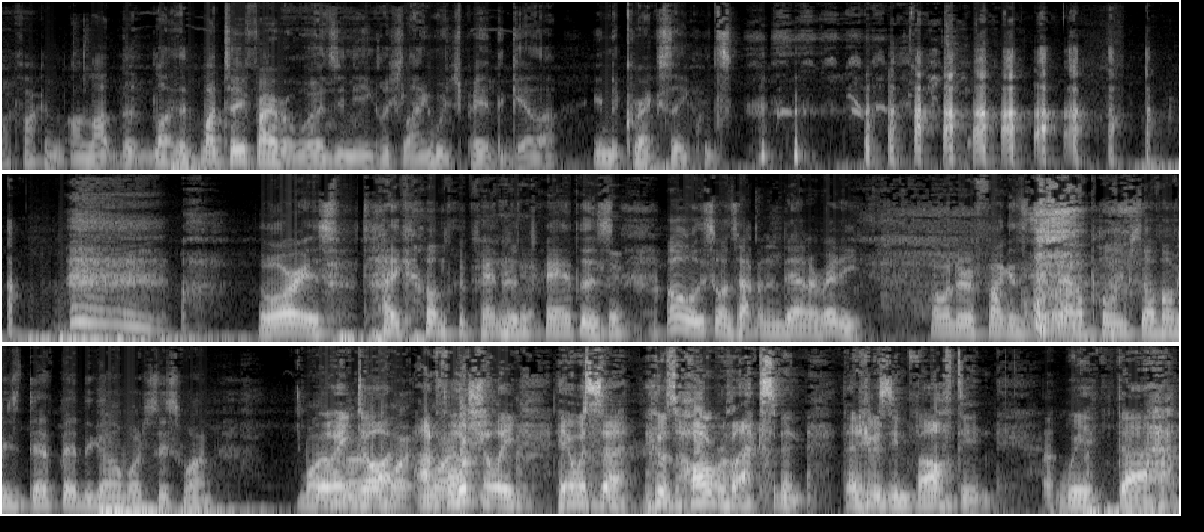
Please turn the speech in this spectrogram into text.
I fucking I love the, like my two favorite words in the English language paired together in the correct sequence. the Warriors take on the Penrith Panthers. Oh, this one's happening down already. I wonder if fucking Stepdad will pull himself off his deathbed to go and watch this one. Well, he died. Unfortunately, it was a it was a horrible accident that he was involved in with uh,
